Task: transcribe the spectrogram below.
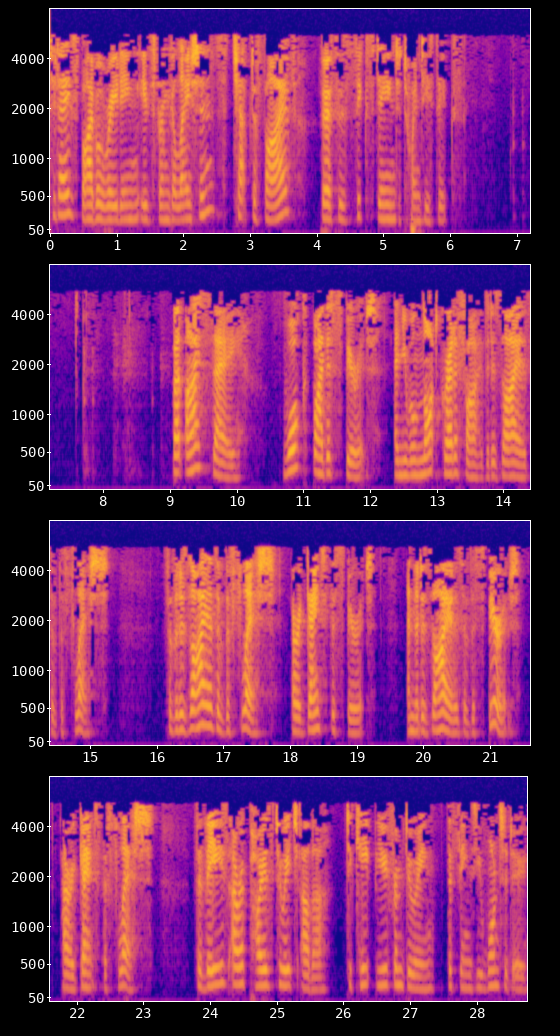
Today's Bible reading is from Galatians chapter 5, verses 16 to 26. But I say, walk by the Spirit, and you will not gratify the desires of the flesh. For the desires of the flesh are against the Spirit, and the desires of the Spirit are against the flesh. For these are opposed to each other to keep you from doing the things you want to do.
